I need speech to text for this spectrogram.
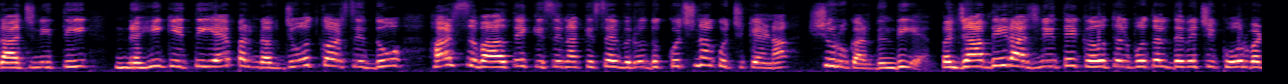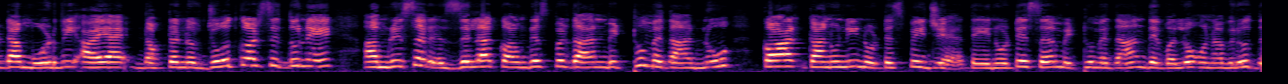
ਰਾਜਨੀਤੀ ਨਹੀਂ ਕੀਤੀ ਹੈ, ਪਰ ਨਵਜੋਤ ਕੌਰ ਸਿੱਧੂ ਹਰ ਸਵਾਲ ਤੇ ਕਿਸੇ ਨਾ ਕਿਸੇ ਵਿਰੁੱਧ ਕੁਝ ਨਾ ਕੁਝ ਕਹਿਣਾ ਸ਼ੁਰੂ ਕਰ ਦਿੰਦੀ ਹੈ। ਪੰਜਾਬ ਦੀ ਰਾਜਨੀਤਿਕ ਉਥਲ-ਪੁਥਲ ਦੇ ਵਿੱਚ ਇੱਕ ਹੋਰ ਵੱਡਾ ਮੋੜ ਵੀ ਆਇਆ ਹੈ। ਡਾਕਟਰ ਨਵਜੋਤ ਕੌਰ ਸਿੱਧੂ ਨੇ ਅੰਮ੍ਰਿਤਸਰ ਜ਼ਿਲ੍ਹਾ ਕਾਂਗਰਸ ਪ੍ਰਧਾਨ ਮਿੱਠੂ ਮੈਦਾਨ ਨੂੰ ਕਾਨੂੰਨੀ ਨੋਟਿਸ ਭੇਜਿਆ ਤੇ ਇਹ ਨੋਟਿਸ ਮਿੱਠੂ ਮੈਦਾਨ ਦੇ ਵੱਲੋਂ ਉਹਨਾਂ ਵਿਰੁੱਧ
